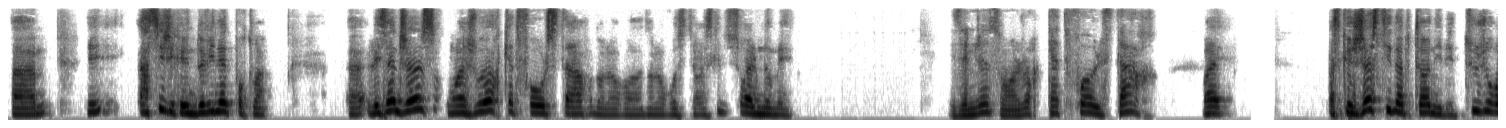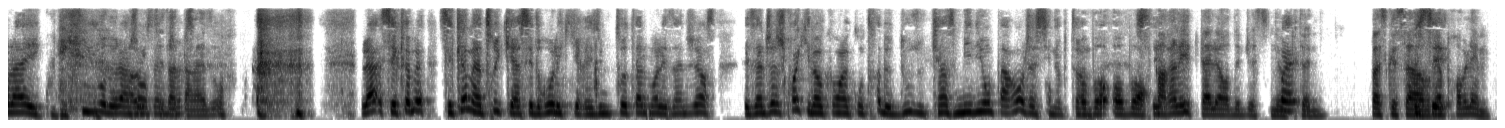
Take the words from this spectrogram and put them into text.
Ah si, j'ai une devinette pour toi. Euh, les Angels ont un joueur 4 fois All-Star dans leur, euh, dans leur roster. Est-ce que tu saurais le nommer? Les Angels ont un joueur 4 fois All-Star? Ouais. Parce que Justin Upton, il est toujours là et il coûte toujours de l'argent. ah oui, t'as raison. là, c'est comme, c'est comme un truc qui est assez drôle et qui résume totalement les Angels. Les Angels, je crois qu'il a encore un contrat de 12 ou 15 millions par an, Justin Upton. On va, on va en reparler tout à l'heure de Justin ouais. Upton. Parce que c'est un vrai problème.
